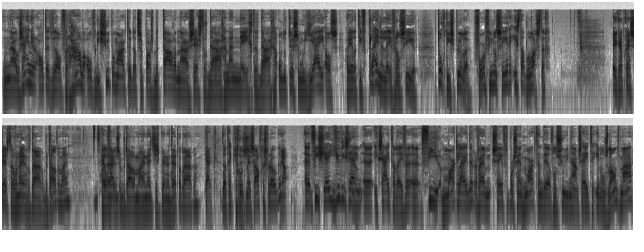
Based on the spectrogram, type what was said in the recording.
nou zijn er altijd wel verhalen over die supermarkten dat ze pas betalen na 60 dagen, na 90 dagen. Ondertussen moet jij als relatief kleine leverancier toch die spullen voorfinancieren. Is dat lastig? Ik heb geen 60 of 90 dagen betaaltermijn. Heel eh, fijn. ze betalen mij netjes binnen 30 dagen. Kijk, dat heb je goed dus- met ze afgesproken. Ja. Uh, Fichier, jullie zijn, ja. uh, ik zei het al even, uh, vier marktleider. Ruim 70% marktaandeel van Surinaams eten in ons land. Maar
